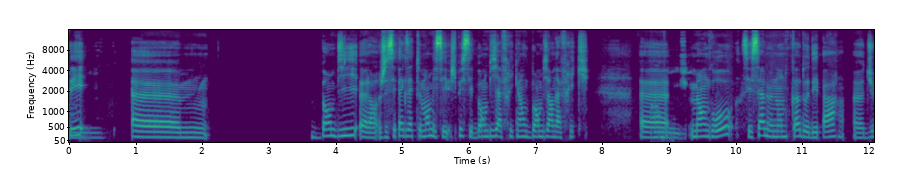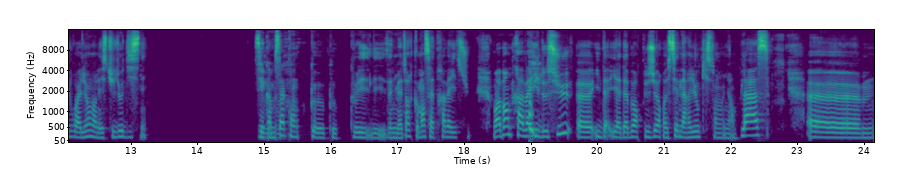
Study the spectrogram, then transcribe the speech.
C'est- hmm, Bambi, alors je sais pas exactement, mais je sais plus si c'est Bambi africain ou Bambi en Afrique. Euh, oh mais en gros, c'est ça le nom de code au départ euh, du Roi Lion dans les studios Disney. C'est comme ça que, que, que les, les animateurs commencent à travailler dessus. Bon, avant de travailler dessus, euh, il, il y a d'abord plusieurs scénarios qui sont mis en place. Alors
